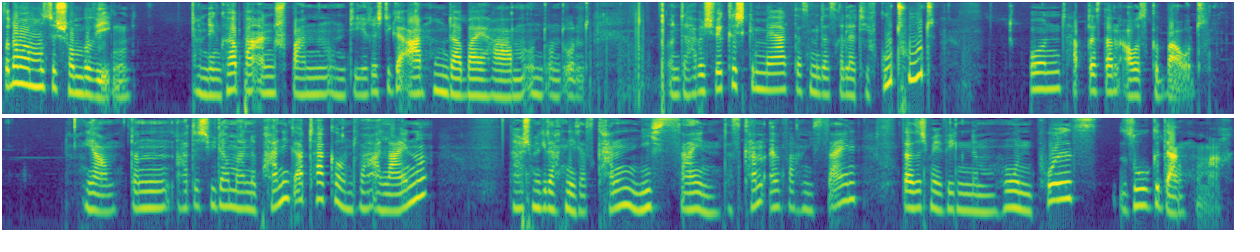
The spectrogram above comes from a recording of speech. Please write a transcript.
sondern man muss sich schon bewegen und den Körper anspannen und die richtige Atmung dabei haben und, und, und. Und da habe ich wirklich gemerkt, dass mir das relativ gut tut und habe das dann ausgebaut. Ja, dann hatte ich wieder mal eine Panikattacke und war alleine da habe ich mir gedacht, nee, das kann nicht sein. Das kann einfach nicht sein, dass ich mir wegen einem hohen Puls so Gedanken mache.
